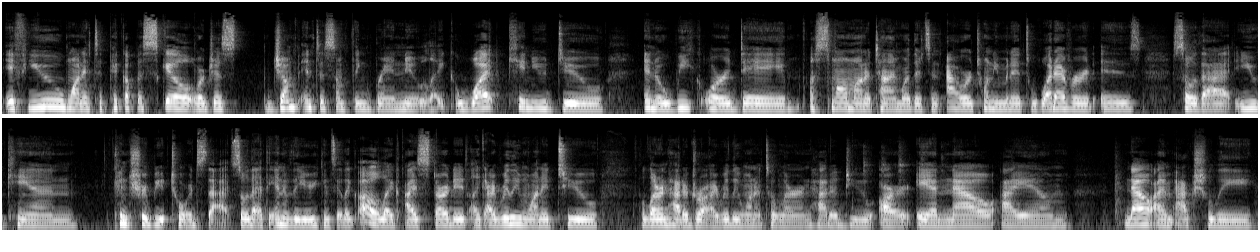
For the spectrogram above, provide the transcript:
If you wanted to pick up a skill or just jump into something brand new like what can you do in a week or a day, a small amount of time, whether it's an hour, 20 minutes, whatever it is, so that you can contribute towards that. So that at the end of the year, you can say, like, oh, like I started, like I really wanted to learn how to draw. I really wanted to learn how to do art. And now I am, now I'm actually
